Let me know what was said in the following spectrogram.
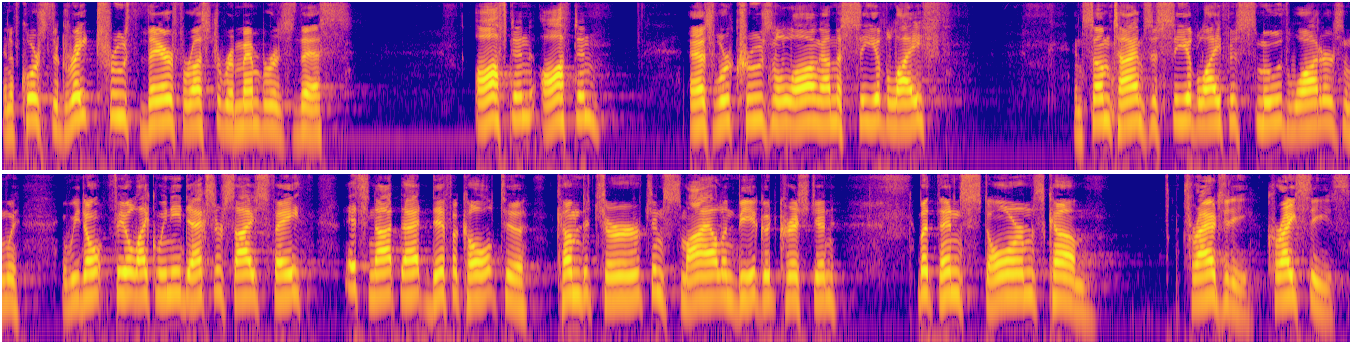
And of course, the great truth there for us to remember is this. Often, often, as we're cruising along on the sea of life, and sometimes the sea of life is smooth waters and we, we don't feel like we need to exercise faith, it's not that difficult to come to church and smile and be a good Christian. But then storms come, tragedy, crises,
